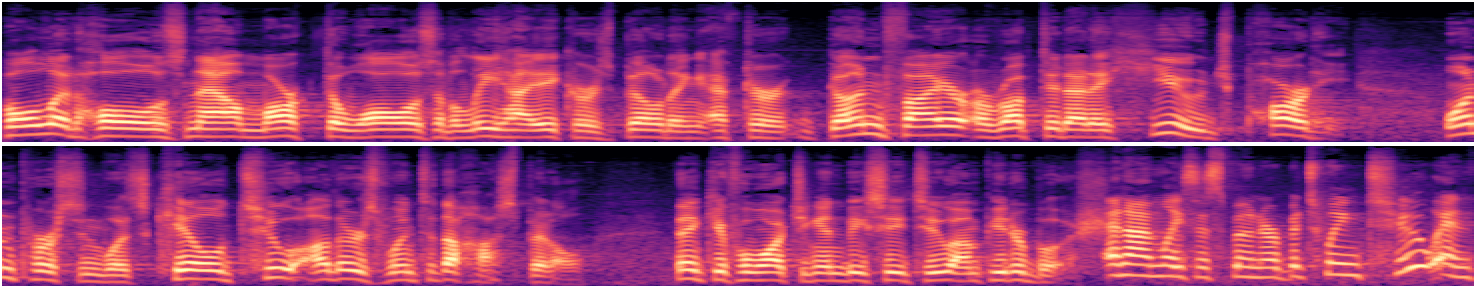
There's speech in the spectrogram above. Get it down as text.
Bullet holes now mark the walls of a Lehigh Acres building after gunfire erupted at a huge party. One person was killed, two others went to the hospital. Thank you for watching NBC2. I'm Peter Bush. And I'm Lisa Spooner. Between two and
